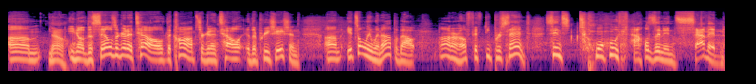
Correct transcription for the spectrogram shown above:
Um, No. you know the sales are going to tell, the comps are going to tell the appreciation. Um, it's only went up about I don't know, 50% since 2007.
